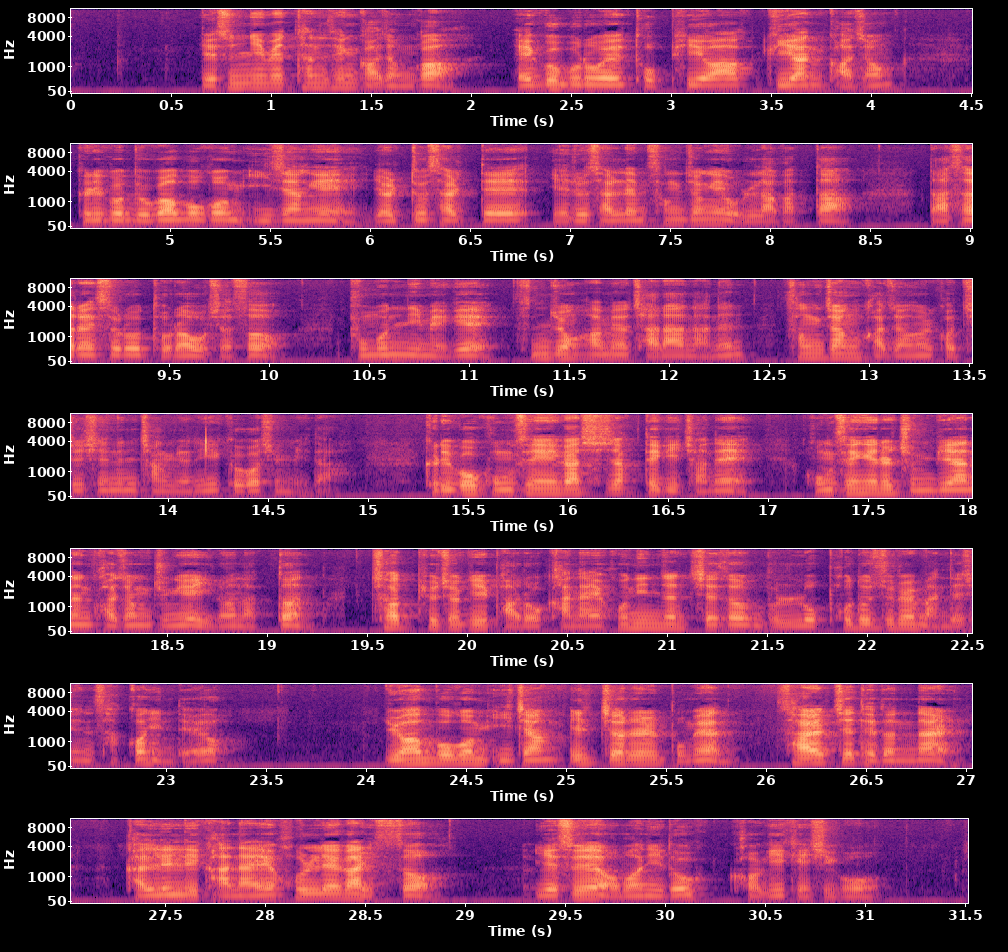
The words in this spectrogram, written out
예수님의 탄생 과정과 애굽으로의 도피와 귀한 과정, 그리고 누가복음 2장에 12살 때 예루살렘 성정에 올라갔다 나사렛으로 돌아오셔서 부모님에게 순종하며 자라나는 성장 과정을 거치시는 장면이 그것입니다. 그리고 공생애가 시작되기 전에 공생애를 준비하는 과정 중에 일어났던 첫 표적이 바로 가나의 혼인잔치에서 물로 포도주를 만드신 사건인데요. 요한복음 2장 1절을 보면 사흘째 되던 날 갈릴리 가나에 혼례가 있어 예수의 어머니도 거기 계시고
